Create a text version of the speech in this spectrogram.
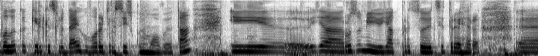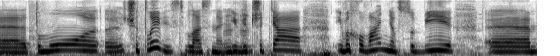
велика кількість людей говорить російською мовою. Та? І е, я розумію, як працюють ці тригери. Е, Тому е, чутливість, власне угу. і відчуття, і виховання в собі е,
